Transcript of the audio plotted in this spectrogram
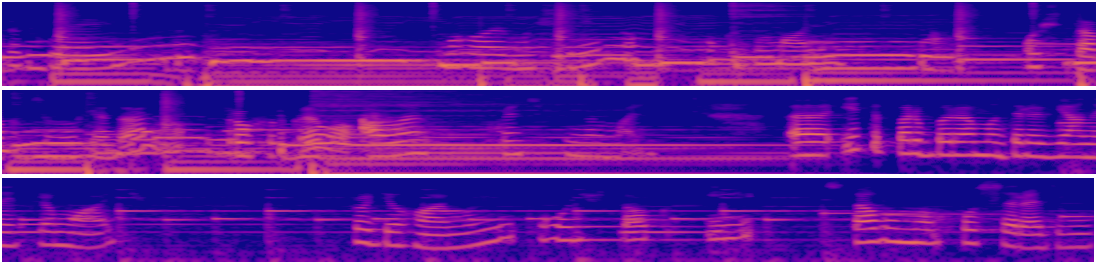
Приклеюємо. Змагаємося рівно максимально. Ось так це виглядає. Трохи криво, але в принципі нормально. Е, і тепер беремо дерев'яний тримач, продягаємо його ось так і ставимо посередині.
